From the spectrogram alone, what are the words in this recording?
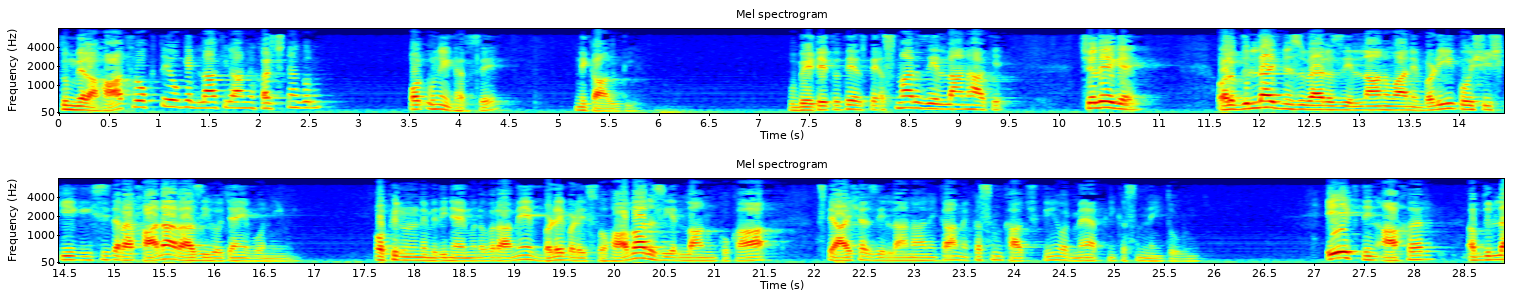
تم میرا ہاتھ روکتے ہو کہ اللہ کی راہ میں خرچ نہ کروں۔ اور انہیں گھر سے نکال دیا۔ وہ بیٹے تو تھے اس اسما رضی اللہ عنہ کے۔ چلے گئے۔ اور عبداللہ ابن زبیر رضی اللہ عنہ نے بڑی کوشش کی کہ کسی طرح خالہ راضی ہو جائیں وہ نہیں ہوئی۔ اور پھر انہوں نے مدینہ منورہ میں بڑے بڑے صحابہ رضی اللہ عنہ کو کہا اس پہ عائشہ رضی اللہ عنہ نے کہا، میں قسم کھا چکی ہوں اور میں اپنی قسم نہیں توڑوں گی۔ ایک دن آخر عبداللہ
